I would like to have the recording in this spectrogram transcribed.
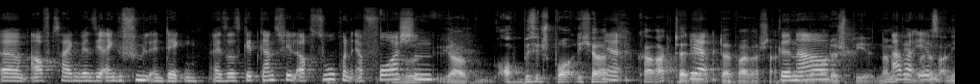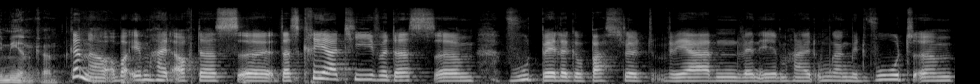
ähm, aufzeigen, wenn sie ein Gefühl entdecken. Also es geht ganz viel auch suchen, erforschen. Also, ja, auch ein bisschen sportlicher ja. Charakter, der ja. dabei wahrscheinlich genau. eine Rolle spielt, ne, mit aber dem man eben, das animieren kann. Genau, aber eben halt auch das, äh, das Kreative, dass ähm, Wutbälle gebastelt werden, wenn eben halt Umgang mit Wut ähm,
